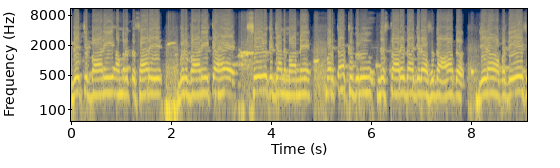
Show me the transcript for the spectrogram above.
ਵਿੱਚ ਬਾਣੀ ਅੰਮ੍ਰਿਤ ਸਾਰੇ ਗੁਰਬਾਣੀ ਕਹੈ, ਸੇਵਕ ਜਨ ਮਾਨੇ ਪ੍ਰਤੱਖ ਗੁਰੂ ਨਿਸਤਾਰੇ ਦਾ ਜਿਹੜਾ ਸਿਧਾਂਤ, ਜਿਹੜਾ ਉਪਦੇਸ਼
